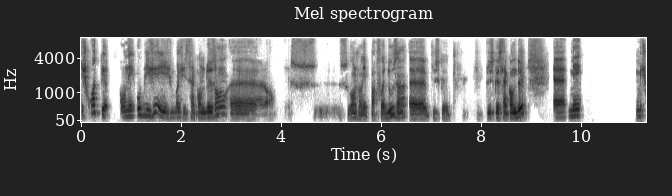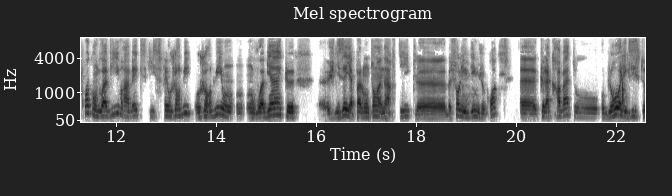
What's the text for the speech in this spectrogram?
je crois qu'on est obligé, et moi j'ai 52 ans, alors souvent j'en ai parfois 12, hein, euh, plus, que, plus que 52. Euh, mais, mais je crois qu'on doit vivre avec ce qui se fait aujourd'hui. Aujourd'hui, on, voit bien que, euh, je lisais il n'y a pas longtemps un article bah, sur LinkedIn, je crois, que la cravate au, au, bureau, elle existe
